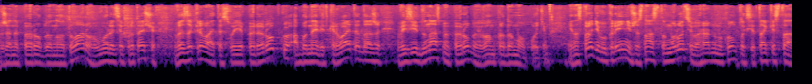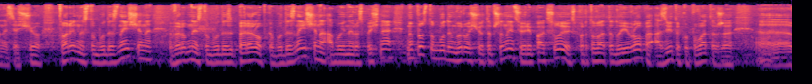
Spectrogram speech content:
вже не переробленого товару, говориться про те, що ви закривайте своє переробку або не відкривайте навіть, везіть до нас, ми переробимо і вам продамо потім. І насправді в Україні в 2016 році в аграрному комплексі так і станеться, що тваринництво буде знищене, виробництво буде переробка буде знищена або і не розпочне. Ми просто будемо вирощувати пшеницю, ріпак, сою, експортувати до Європи, а звідти купувати вже е,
